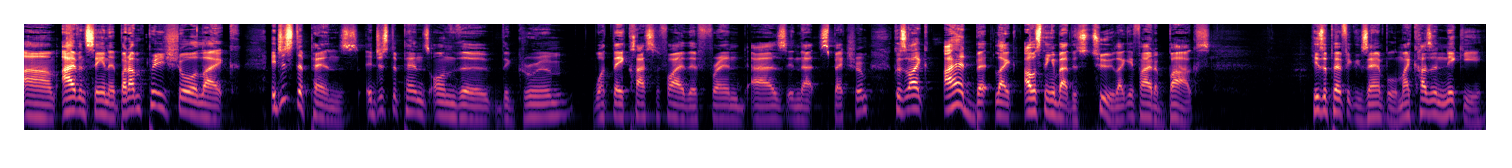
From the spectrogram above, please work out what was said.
Um, I haven't seen it, but I'm pretty sure. Like, it just depends. It just depends on the the groom what they classify their friend as in that spectrum. Because like I had bet, like I was thinking about this too. Like if I had a box, here's a perfect example. My cousin Nikki,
